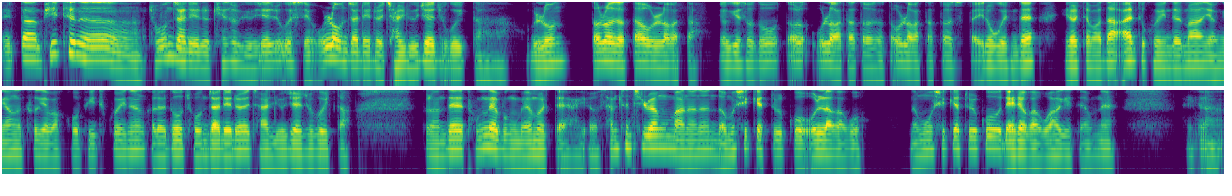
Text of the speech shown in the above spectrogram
일단 비트는 좋은 자리를 계속 유지해주고 있어요. 올라온 자리를 잘 유지해주고 있다. 물론 떨어졌다 올라갔다 여기서도 떠, 올라갔다 떨어졌다 올라갔다 떨어졌다 이러고 있는데 이럴 때마다 알트코인들만 영향을 크게 받고 비트코인은 그래도 좋은 자리를 잘 유지해주고 있다. 그런데 동네북 매물대 3,700만 원은 너무 쉽게 뚫고 올라가고 너무 쉽게 뚫고 내려가고 하기 때문에 일단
